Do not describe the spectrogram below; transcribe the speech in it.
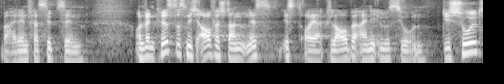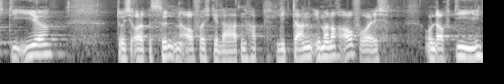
Weiter in Vers 17. Und wenn Christus nicht auferstanden ist, ist euer Glaube eine Illusion. Die Schuld, die ihr durch eure Sünden auf euch geladen habt, liegt dann immer noch auf euch. Und auch die,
